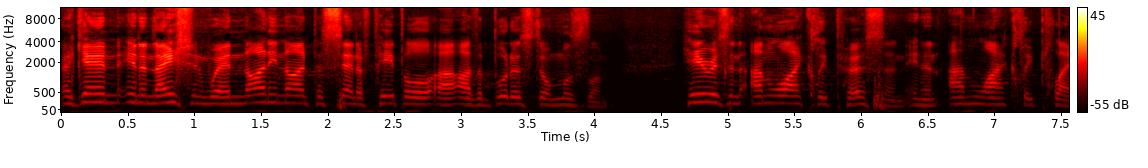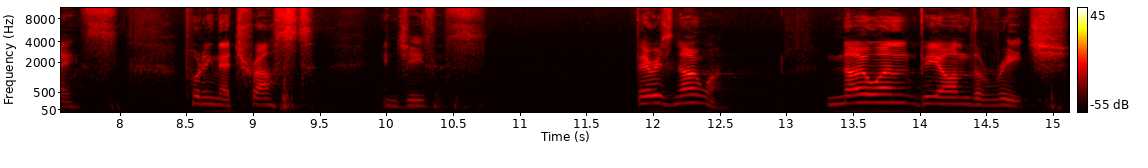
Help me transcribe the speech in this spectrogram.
Again, in a nation where 99% of people are either Buddhist or Muslim, here is an unlikely person in an unlikely place putting their trust in Jesus. There is no one, no one beyond the reach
